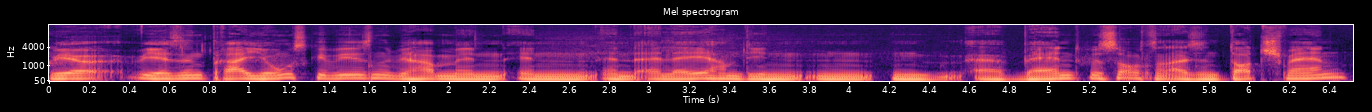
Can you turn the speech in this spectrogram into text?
Wir, wir sind drei Jungs gewesen. Wir haben in, in, in LA haben die einen ein, äh, Van besorgt, also ein Dodge Van.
